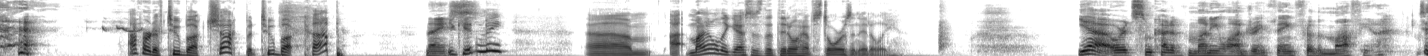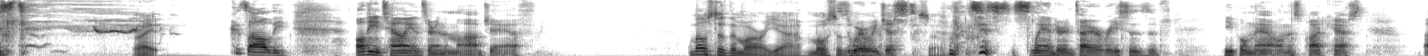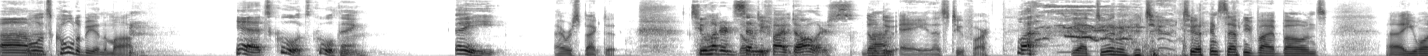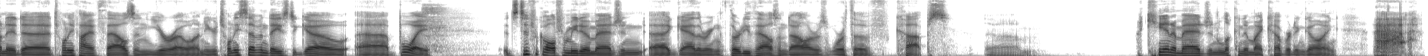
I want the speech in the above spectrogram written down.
I've heard of two buck chuck, but two buck cup? nice. You kidding me? Um, I, my only guess is that they don't have stores in Italy. Yeah, or it's some kind of money laundering thing for the mafia. Just Right. Because all the all the Italians are in the mob, JF. Most of them are, yeah. Most of them where are. we just so just slander entire races of people now on this podcast. Um, well, it's cool to be in the mob. yeah, it's cool. It's a cool thing. Hey, I respect it. two hundred seventy-five dollars. Don't do A. That's too far. Well, Yeah, 200, 275 bones. Uh, you wanted uh, 25,000 euro on here. 27 days to go. Uh, boy, it's difficult for me to imagine uh, gathering $30,000 worth of cups. Um, I can't imagine looking in my cupboard and going, ah,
